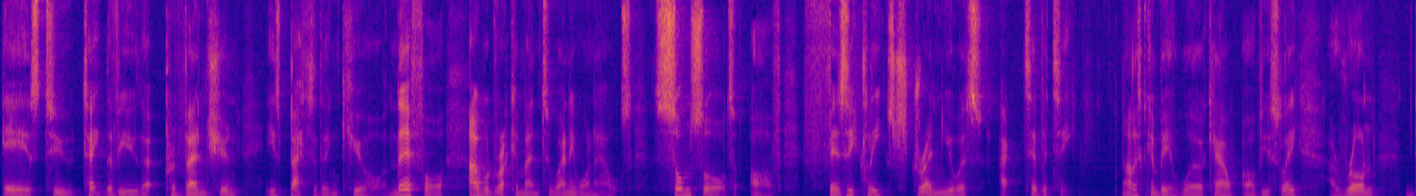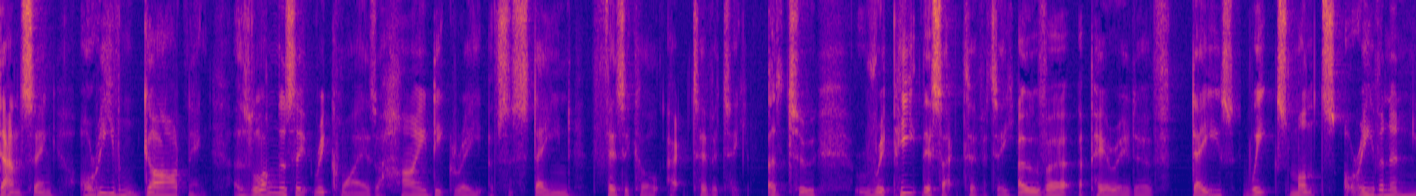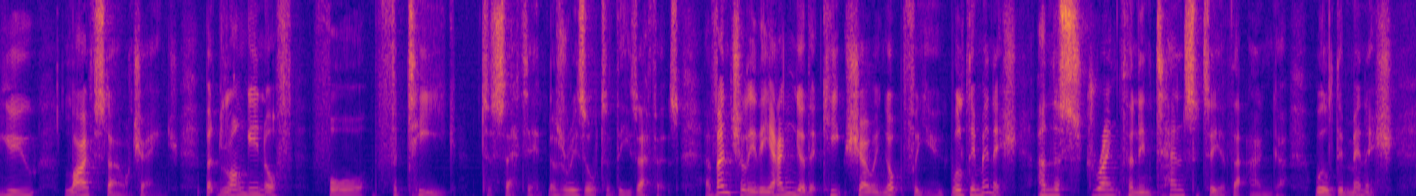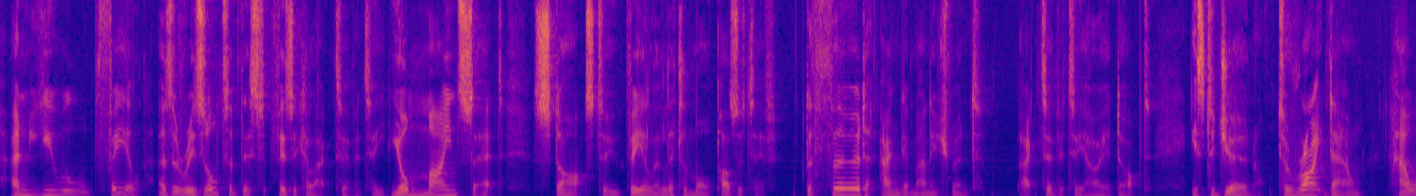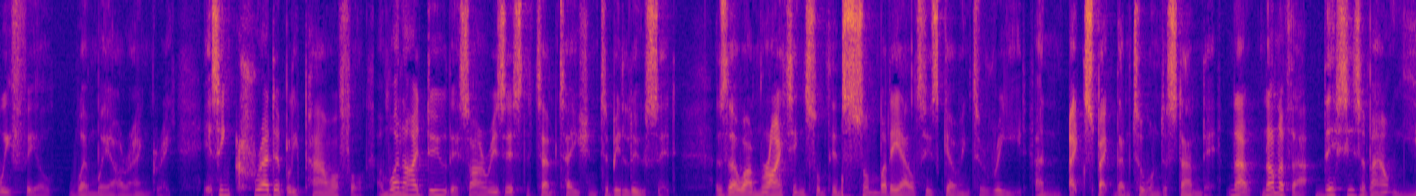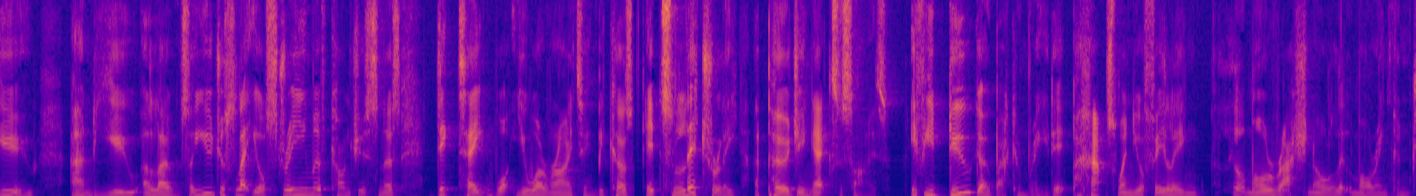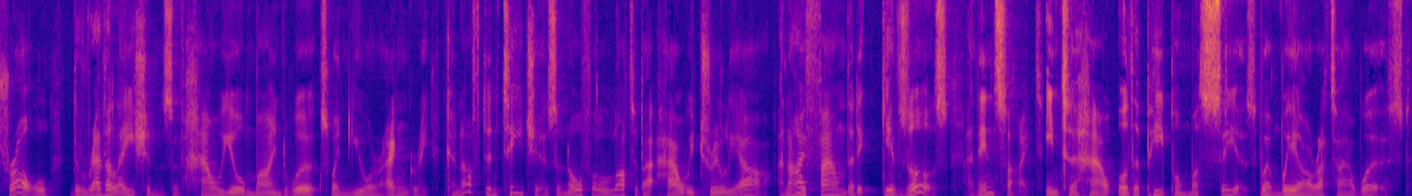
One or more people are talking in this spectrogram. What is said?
is to take the view that prevention is better than cure. And therefore, I would recommend to anyone else some sort of physically strenuous activity. Now, this can be a workout, obviously, a run, dancing, or even gardening, as long as it requires a high degree of sustained physical activity. And to repeat this activity over a period of days, weeks, months, or even a new lifestyle change, but long enough for fatigue to set in as a result of these efforts. Eventually, the anger that keeps showing up for you will diminish, and the strength and intensity of that anger will diminish. And you will feel, as a result of this physical activity, your mindset starts to feel a little more positive. The third anger management activity I adopt is to journal, to write down how we feel when we are angry. It's incredibly powerful. And when I do this, I resist the temptation to be lucid, as though I'm writing something somebody else is going to read and expect them to understand it. No, none of that. This is about you and you alone. So you just let your stream of consciousness dictate what you are writing because it's literally a purging exercise. If you do go back and read it, perhaps when you're feeling little more rational, a little more in control, the revelations of how your mind works when you are angry can often teach us an awful lot about how we truly are. And I've found that it gives us an insight into how other people must see us when we are at our worst.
